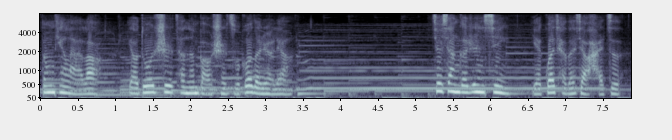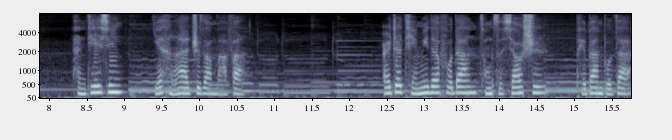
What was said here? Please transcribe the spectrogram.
冬天来了，要多吃才能保持足够的热量。就像个任性也乖巧的小孩子，很贴心，也很爱制造麻烦。而这甜蜜的负担从此消失，陪伴不在。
